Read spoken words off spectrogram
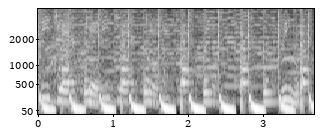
DJ SK, DJ SK, Remix, remix,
